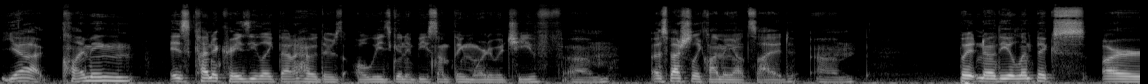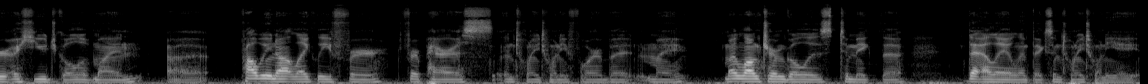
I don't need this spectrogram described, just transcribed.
Yeah, climbing is kind of crazy like that. How there's always going to be something more to achieve, um, especially climbing outside. Um, but no, the Olympics are a huge goal of mine. Uh, probably not likely for for Paris in 2024, but my my long term goal is to make the the LA Olympics in 2028.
